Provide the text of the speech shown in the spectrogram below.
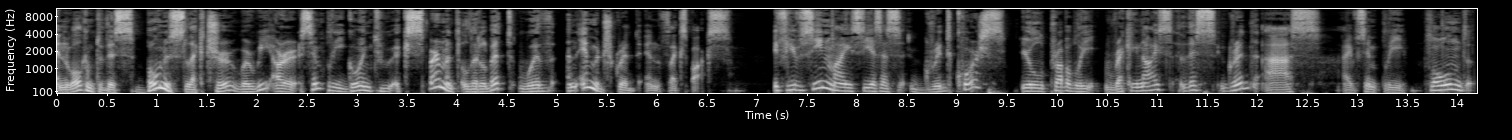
and welcome to this bonus lecture where we are simply going to experiment a little bit with an image grid in Flexbox. If you've seen my CSS grid course, you'll probably recognize this grid as I've simply cloned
